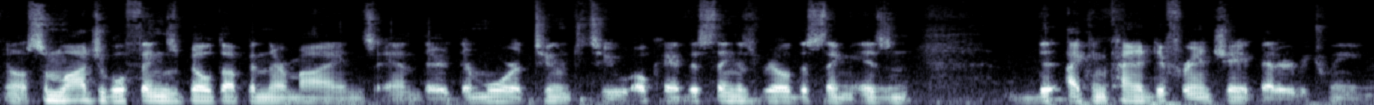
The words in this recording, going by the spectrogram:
you know some logical things built up in their minds, and they're they're more attuned to okay, this thing is real, this thing isn't. I can kind of differentiate better between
